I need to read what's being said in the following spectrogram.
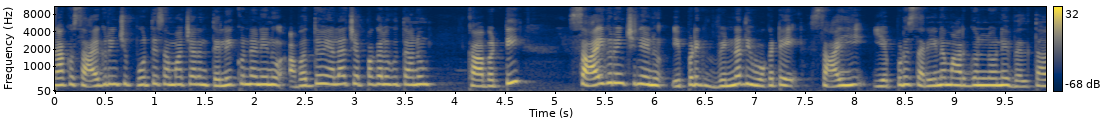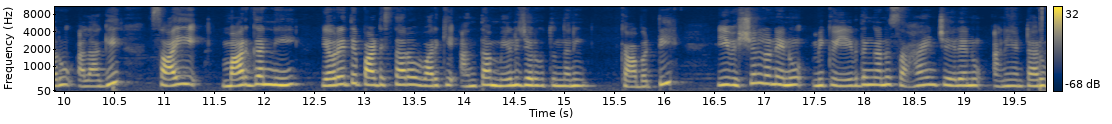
నాకు సాయి గురించి పూర్తి సమాచారం తెలియకుండా నేను అబద్ధం ఎలా చెప్పగలుగుతాను? కాబట్టి సాయి గురించి నేను ఇప్పటికి విన్నది ఒకటే. సాయి ఎప్పుడు సరైన మార్గంలోనే వెళ్తారు. అలాగే సాయి మార్గాన్ని ఎవరైతే పాటిస్తారో వారికి అంతా మేలు జరుగుతుందని. కాబట్టి ఈ విషయంలో నేను మీకు ఏ విధంగానూ సహాయం చేయలేను అని అంటారు.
